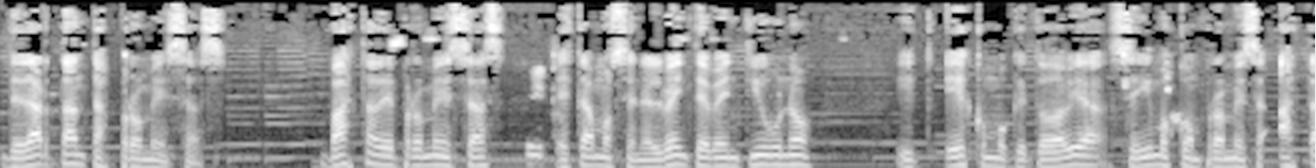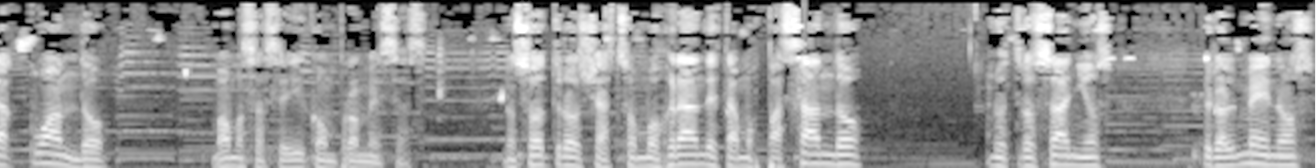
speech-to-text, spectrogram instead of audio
de dar tantas promesas. Basta de promesas, estamos en el 2021 y es como que todavía seguimos con promesas. ¿Hasta cuándo vamos a seguir con promesas? Nosotros ya somos grandes, estamos pasando nuestros años, pero al menos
